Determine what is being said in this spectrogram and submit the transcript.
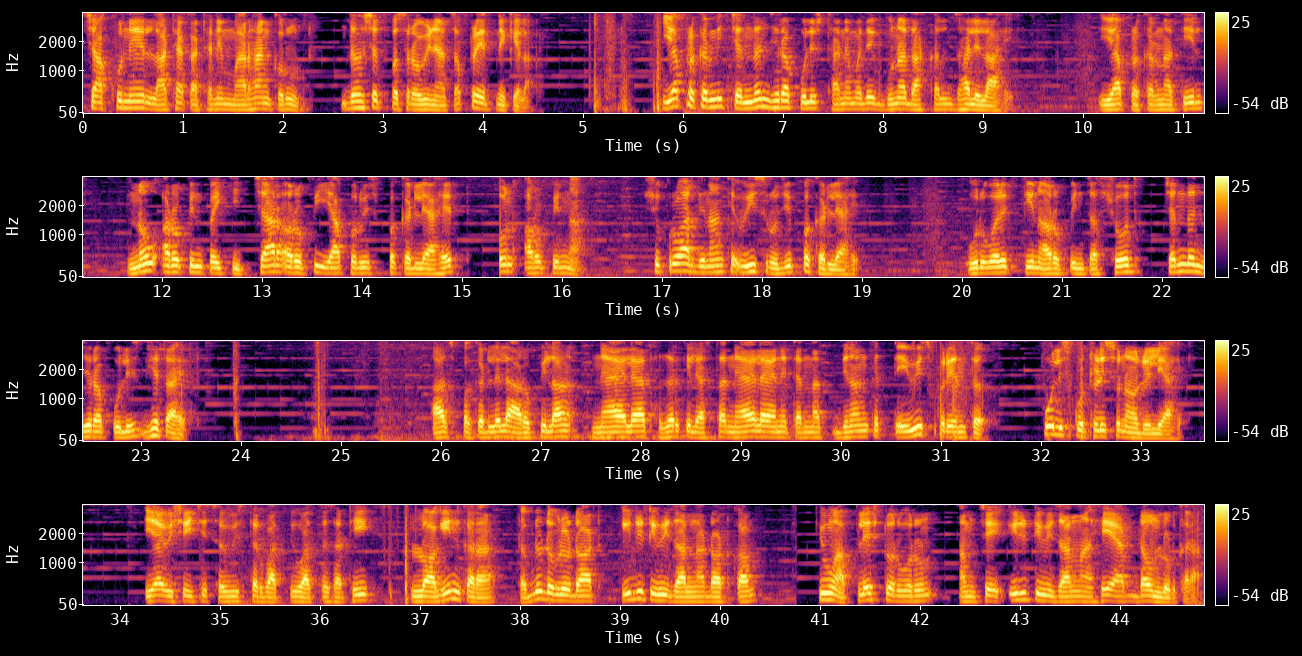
चाकूने लाठ्या काठ्याने मारहाण करून दहशत पसरविण्याचा प्रयत्न केला. या प्रकरणी चंदनझिरा पोलीस ठाण्यामध्ये गुन्हा दाखल झालेला आहे. या प्रकरणातील नऊ आरोपींपैकी चार आरोपी यापूर्वीच पकडले आहेत. दोन आरोपींना शुक्रवार दिनांक वीस रोजी पकडले आहे. उर्वरित तीन आरोपींचा शोध चंदनझिरा पोलीस घेत आहेत. आज पकडलेल्या आरोपीला न्यायालयात हजर केले असता न्यायालयाने त्यांना दिनांक तेवीस पर्यंत पोलीस कोठडी सुनावलेली आहे. याविषयीची सविस्तर बातमी वाचण्यासाठी लॉग इन करा W W dot E D T V Jalna dot com किंवा प्ले स्टोअरवरून आमचे E D T V Jalna हे ॲप डाउनलोड करा.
